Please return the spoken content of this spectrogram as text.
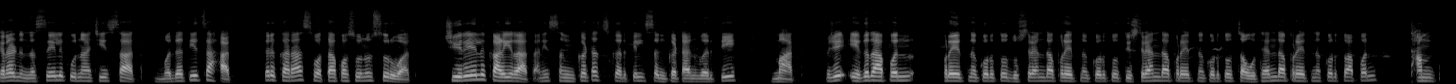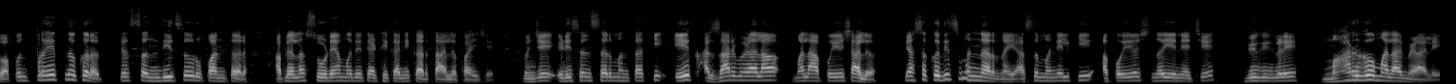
कारण नसेल कुणाची साथ मदतीचा हात तर करा स्वतःपासूनच सुरुवात. चिरेल काळी रात आणि संकटच करतील संकटांवरती मात. म्हणजे एकदा आपण प्रयत्न करतो दुसऱ्यांदा प्रयत्न करतो तिसऱ्यांदा प्रयत्न करतो चौथ्यांदा प्रयत्न करतो आपण थांबतो आपण प्रयत्न करत त्या संधीचं रूपांतर आपल्याला सोड्यामध्ये त्या ठिकाणी करता आलं पाहिजे. म्हणजे एडिसन सर म्हणतात की एक हजार वेळाला मला अपयश आलं. मी असं कधीच म्हणणार नाही. असं म्हणेल की अपयश न येण्याचे वेगवेगळे मार्ग मला मिळाले.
